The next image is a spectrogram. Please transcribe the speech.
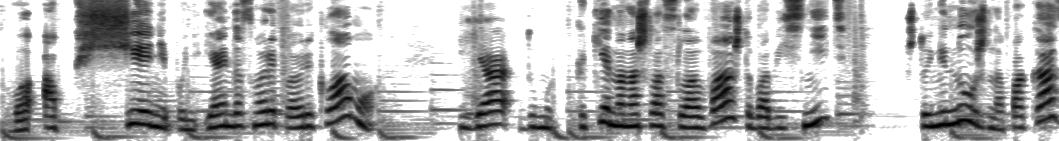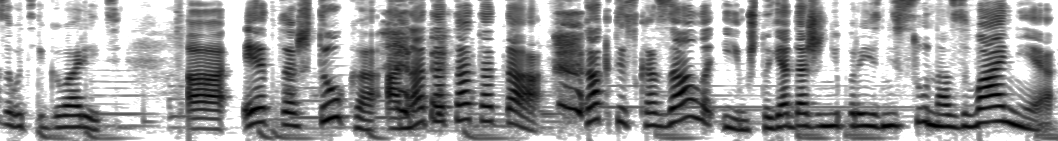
вообще не понимаю. Я иногда смотрю твою рекламу, и я думаю, какие она нашла слова, чтобы объяснить, что не нужно показывать и говорить. А эта штука, она та-та-та-та. Как ты сказала им, что я даже не произнесу название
